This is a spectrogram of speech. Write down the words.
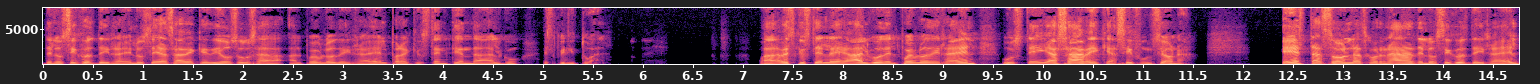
de los hijos de Israel. Usted ya sabe que Dios usa al pueblo de Israel para que usted entienda algo espiritual. Cada vez que usted lee algo del pueblo de Israel, usted ya sabe que así funciona. Estas son las jornadas de los hijos de Israel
